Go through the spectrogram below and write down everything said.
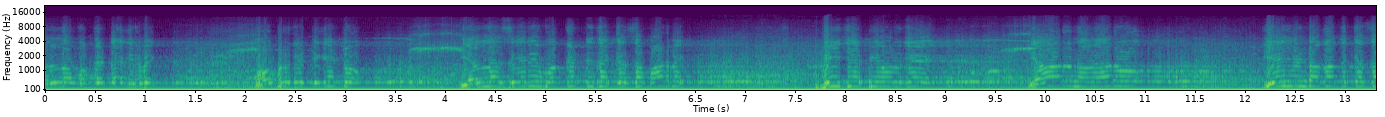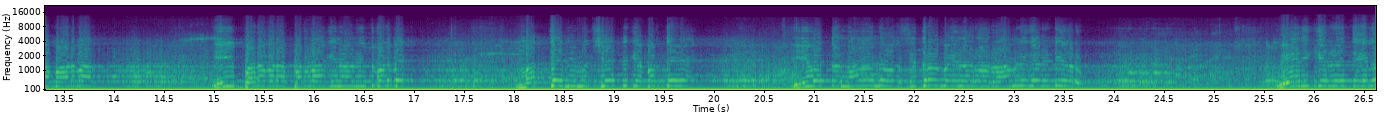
ಎಲ್ಲ ಒಗ್ಗಟ್ಟಾಗಿರ್ಬೇಕು ಒಬ್ರಿಗೆ ಟಿಕೆಟ್ ಎಲ್ಲ ಸೇರಿ ಒಗ್ಗಟ್ಟಿಂದ ಕೆಲಸ ಮಾಡ್ಬೇಕು ಬಿಜೆಪಿ ಅವರಿಗೆ ಯಾರು ನಾವ್ಯಾರು ಏಜೆಂಟ್ ಆಗೋಂತ ಕೆಲಸ ಮಾಡಬಾರ್ದು ಈ ಬಡವರ ಪರವಾಗಿ ನಾವು ನಿಂತ್ಕೊಳ್ಬೇಕು ಮತ್ತೆ ನಿಮ್ಮ ಕ್ಷೇತ್ರಕ್ಕೆ ಬರ್ತೇವೆ ಇವತ್ತು ನಾನು ಸಿದ್ದರಾಮಯ್ಯನವರು ರಾಮಲಿಂಗಾರೆಡ್ಡಿ ಅವರು ವೇದಿಕೆ ಎಲ್ಲ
